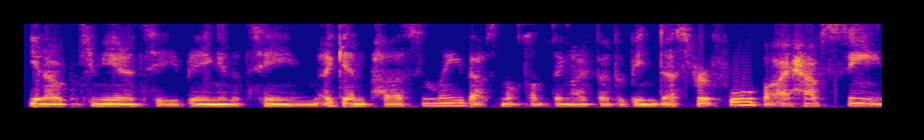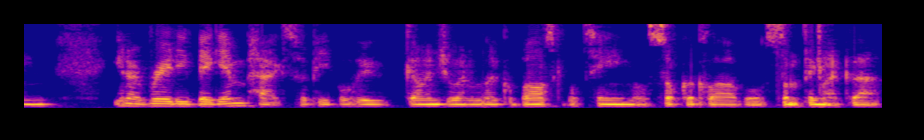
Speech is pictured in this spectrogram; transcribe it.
you know, community, being in a team. Again, personally, that's not something I've ever been desperate for, but I have seen, you know, really big impacts for people who go and join a local basketball team or soccer club or something like that.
